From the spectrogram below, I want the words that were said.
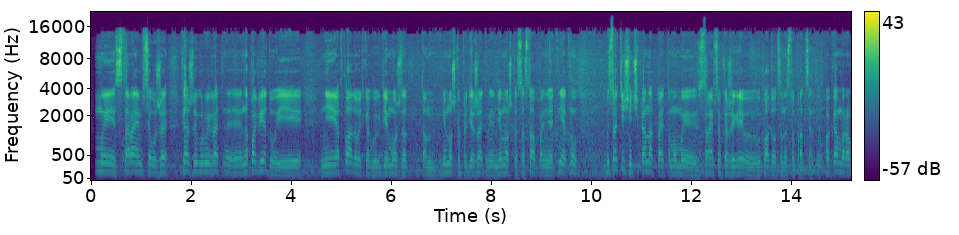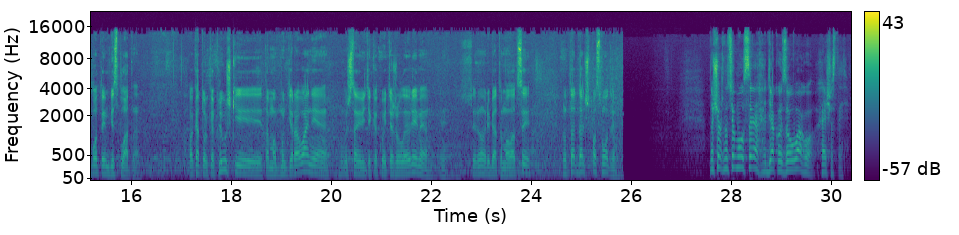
Мы стараемся уже каждую игру играть э, на победу и не откладывать, как бы, где можно там немножко придержать, немножко состав поменять. Нет, ну, быстротечный чемпионат, поэтому мы стараемся в каждой игре выкладываться на 100%. Пока мы работаем бесплатно. Пока только клюшки, там обмундирование. Вы же сами видите, какое тяжелое время. Все равно ребята молодцы. Ну, дальше посмотрим. Ну що ж, на цьому, все. Дякую за увагу. Хай щастить.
